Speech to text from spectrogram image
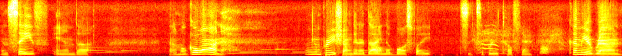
and save and uh, we'll go on. I'm pretty sure I'm gonna die in the boss fight. It's it's a pretty tough one. Come here, Brown.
